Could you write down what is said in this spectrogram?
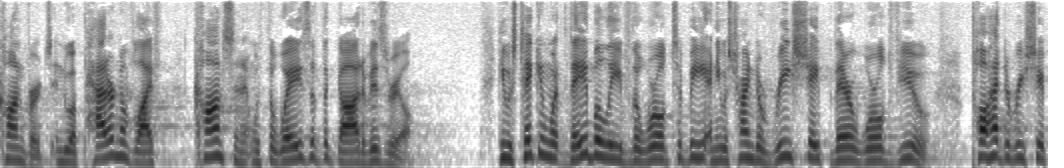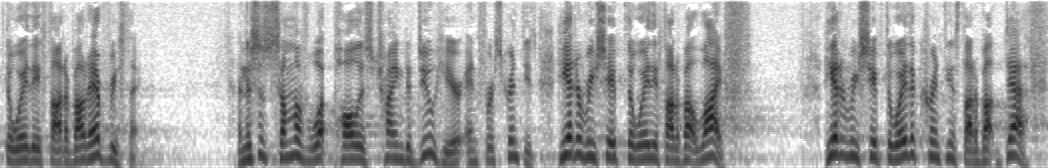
converts into a pattern of life consonant with the ways of the God of Israel. He was taking what they believed the world to be and he was trying to reshape their worldview. Paul had to reshape the way they thought about everything. And this is some of what Paul is trying to do here in 1 Corinthians. He had to reshape the way they thought about life, he had to reshape the way the Corinthians thought about death.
